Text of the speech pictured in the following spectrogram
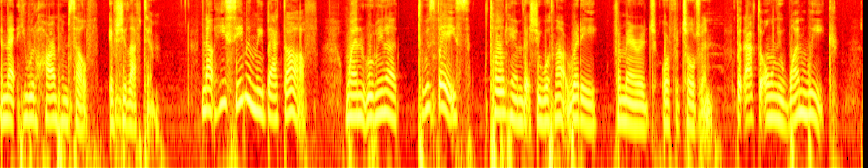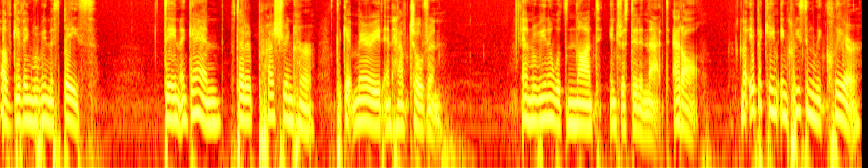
and that he would harm himself if she left him. Now, he seemingly backed off when Rowena, to his face, told him that she was not ready for marriage or for children. But after only one week of giving Rowena space, Dane again started pressuring her to get married and have children. And Rowena was not interested in that at all. Now, it became increasingly clear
